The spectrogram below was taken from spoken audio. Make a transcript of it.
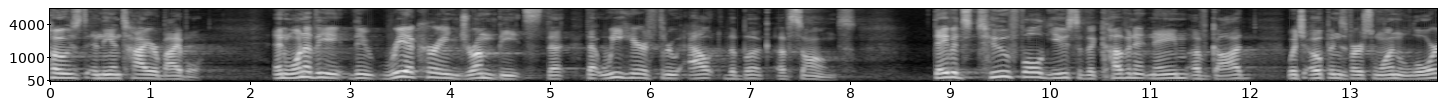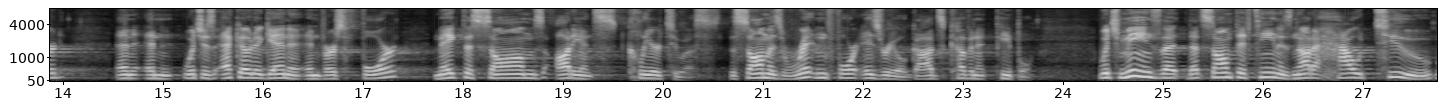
posed in the entire Bible. And one of the, the reoccurring drum beats that, that we hear throughout the book of Psalms. David's twofold use of the covenant name of God, which opens verse 1, Lord, and, and which is echoed again in, in verse 4, make the Psalm's audience clear to us. The psalm is written for Israel, God's covenant people which means that, that Psalm 15 is not a how to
